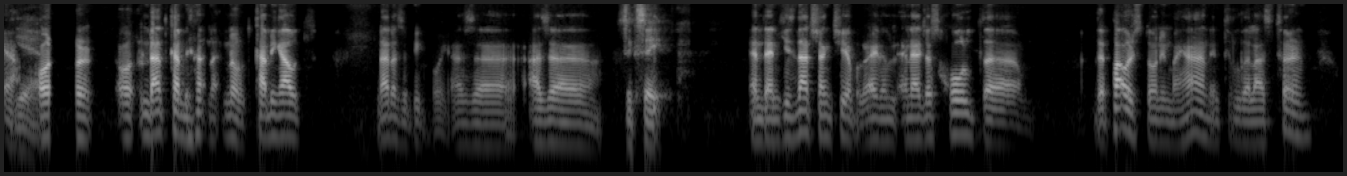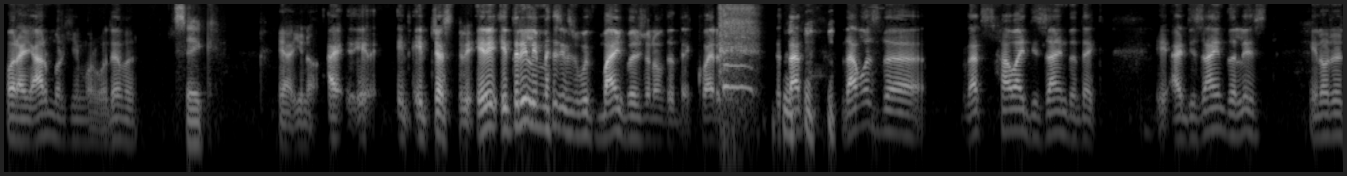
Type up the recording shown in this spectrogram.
yeah. Yeah. Or, or or not coming out. No, coming out not as a big boy, as a as a Six eight. and then he's not Shang Chiable, right? And, and I just hold the the Power Stone in my hand until the last turn, or I armor him or whatever. Sick. Yeah, you know, I it, it, just it, it really messes with my version of the deck quite a bit. that that was the that's how I designed the deck. I designed the list in order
